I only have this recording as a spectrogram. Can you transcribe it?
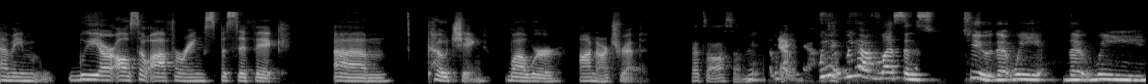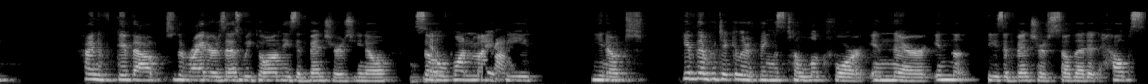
I mean, we are also offering specific um, coaching while we're on our trip. That's awesome. Yeah. We, we have lessons too that we that we kind of give out to the writers as we go on these adventures, you know. So yeah. one might be, you know, give them particular things to look for in their in the, these adventures so that it helps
